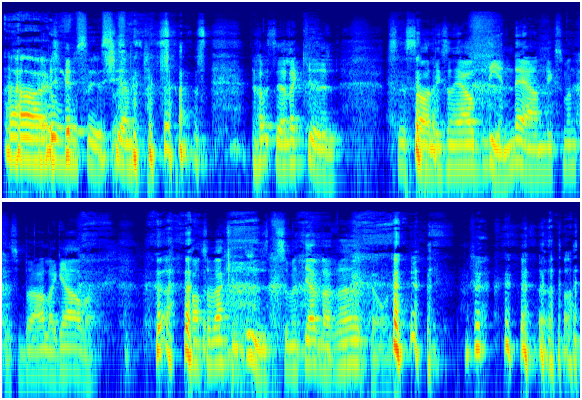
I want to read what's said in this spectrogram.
Ja, jo, Det precis. känns, det var så jävla kul. Så jag sa liksom, ja blind är han liksom inte, så började alla garva. Han såg verkligen ut som ett jävla rövhål.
